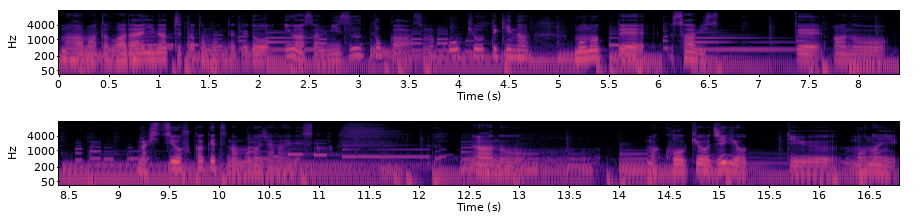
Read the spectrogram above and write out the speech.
まあまた話題になってたと思うんだけど今さ水とかその公共的なものってサービスってあの、まあ、必要不可欠なものじゃないですか。あのまあ、公共事業っていうものに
